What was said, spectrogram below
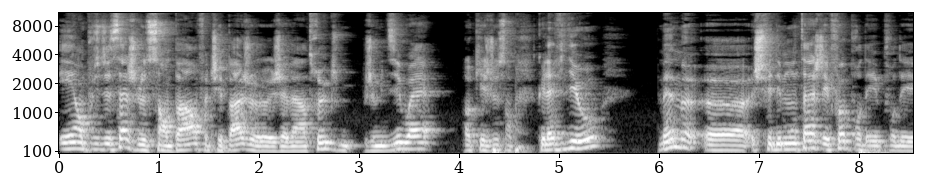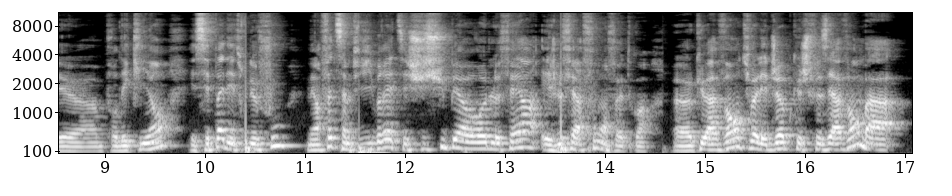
et en plus de ça, je le sens pas. En fait, je sais pas, j'avais un truc, je, je me disais ouais, ok, je le sens. Que la vidéo, même, euh, je fais des montages des fois pour des pour des euh, pour des clients et c'est pas des trucs de fou, mais en fait ça me fait vibrer. Tu sais, je suis super heureux de le faire et je le fais à fond en fait quoi. Euh, que avant, tu vois, les jobs que je faisais avant, bah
